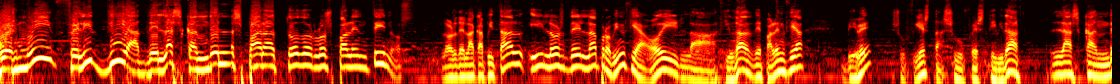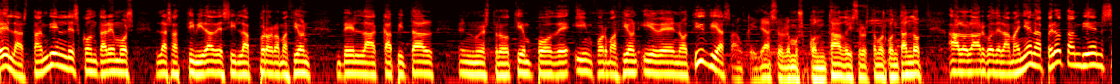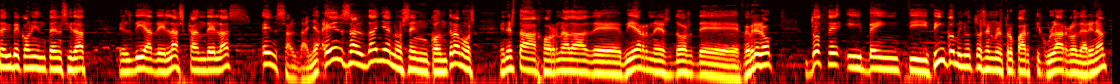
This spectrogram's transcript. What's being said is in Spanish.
Pues muy feliz día de las candelas para todos los palentinos, los de la capital y los de la provincia. Hoy la ciudad de Palencia vive su fiesta, su festividad las candelas. También les contaremos las actividades y la programación de la capital en nuestro tiempo de información y de noticias, aunque ya se lo hemos contado y se lo estamos contando a lo largo de la mañana, pero también se vive con intensidad el Día de las Candelas en Saldaña. En Saldaña nos encontramos en esta jornada de viernes 2 de febrero. 12 y 25 minutos en nuestro particular lo de arena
